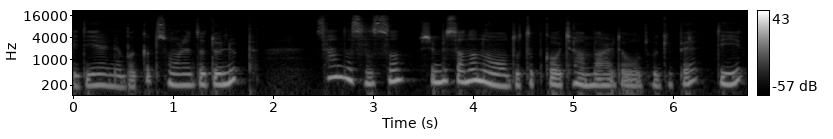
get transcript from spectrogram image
bir diğerine bakıp sonra da dönüp sen nasılsın? Şimdi sana ne oldu? Tıpkı o çemberde olduğu gibi deyip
